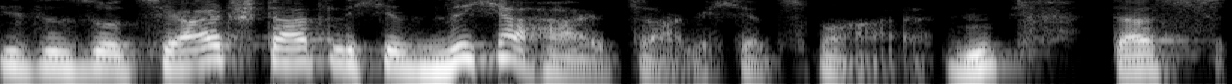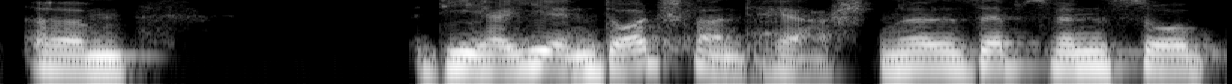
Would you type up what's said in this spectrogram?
diese sozialstaatliche Sicherheit, sage ich jetzt mal, hm, dass ähm, die ja hier in Deutschland herrscht, ne? selbst wenn es so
